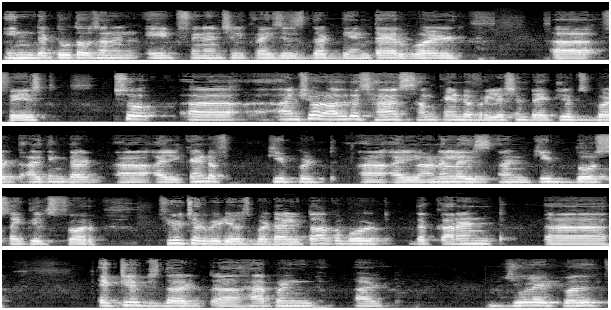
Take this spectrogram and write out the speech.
in the 2008 financial crisis that the entire world uh, faced. So uh, I'm sure all this has some kind of relation to eclipse, but I think that uh, I'll kind of keep it. Uh, I'll analyze and keep those cycles for future videos. But I'll talk about the current eclipse that uh, happened at July 12th,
